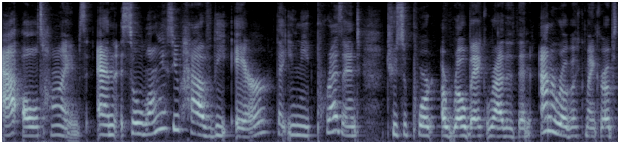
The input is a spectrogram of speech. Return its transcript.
at all times. And so long as you have the air that you need present, to support aerobic rather than anaerobic microbes,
